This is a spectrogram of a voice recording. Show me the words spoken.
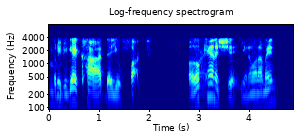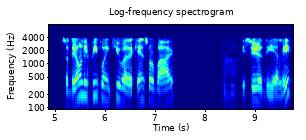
But if Mhm. you get caught, then you fucked. All Right. kind of shit. You know what I mean? So the only Yeah. people in Cuba that can survive uh-huh. is either the elite.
